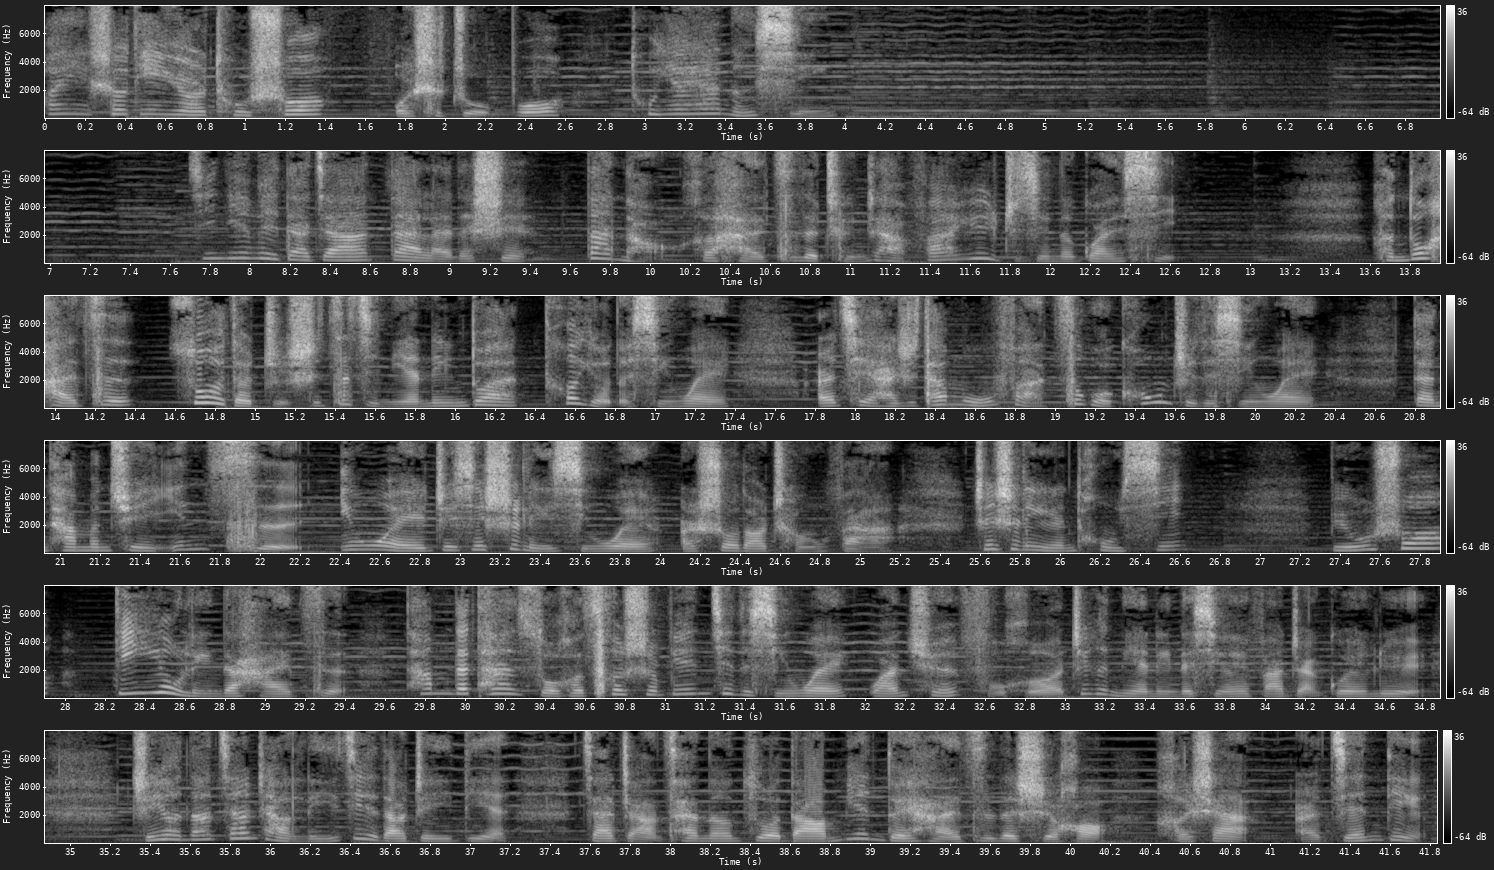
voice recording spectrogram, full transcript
欢迎收听育儿兔说，我是主播兔丫丫能行。今天为大家带来的是大脑和孩子的成长发育之间的关系。很多孩子做的只是自己年龄段特有的行为，而且还是他们无法自我控制的行为，但他们却因此因为这些适龄行为而受到惩罚，真是令人痛心。比如说。低幼龄的孩子，他们的探索和测试边界的行为完全符合这个年龄的行为发展规律。只有当家长理解到这一点，家长才能做到面对孩子的时候和善而坚定。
